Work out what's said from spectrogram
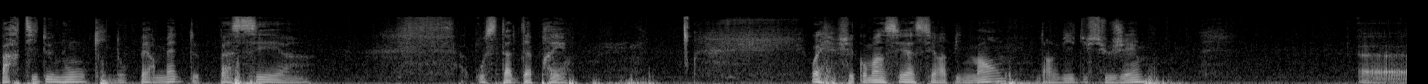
parties de nous qui nous permettent de passer euh, au stade d'après. Ouais, j'ai commencé assez rapidement dans le vif du sujet. Euh,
